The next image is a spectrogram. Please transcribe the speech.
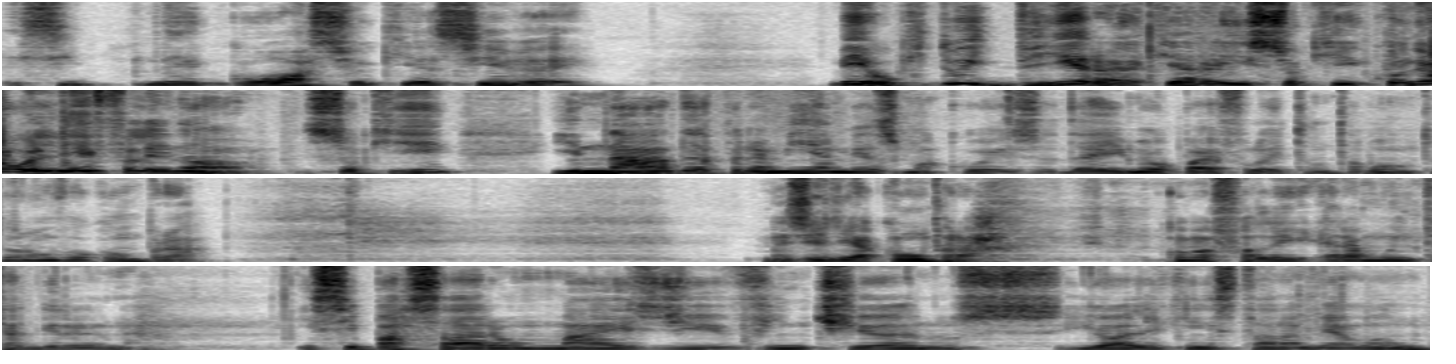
Esse negócio aqui assim, velho. Meu, que doideira que era isso aqui. Quando eu olhei, falei, não, isso aqui e nada para mim é a mesma coisa. Daí meu pai falou, então tá bom, então eu não vou comprar. Mas ele ia comprar. Como eu falei, era muita grana. E se passaram mais de 20 anos, e olha quem está na minha mão,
